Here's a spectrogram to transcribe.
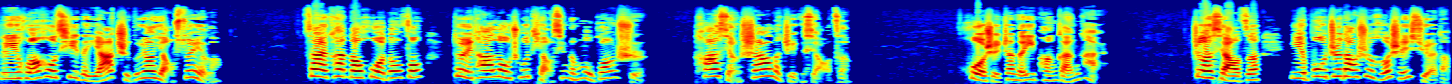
李皇后气得牙齿都要咬碎了。在看到霍东风。对他露出挑衅的目光时，他想杀了这个小子。霍水站在一旁感慨：“这小子也不知道是和谁学的，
